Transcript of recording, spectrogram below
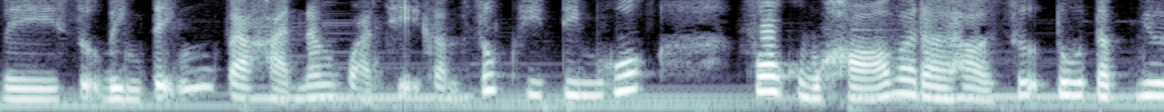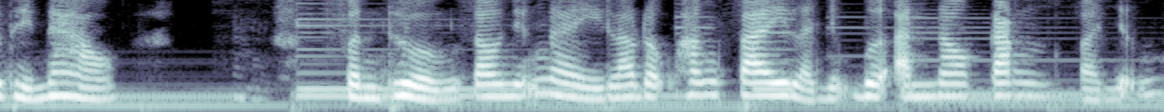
về sự bình tĩnh và khả năng quản trị cảm xúc khi teamwork vô cùng khó và đòi hỏi sự tu tập như thế nào. Phần thưởng sau những ngày lao động hăng say là những bữa ăn no căng và những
